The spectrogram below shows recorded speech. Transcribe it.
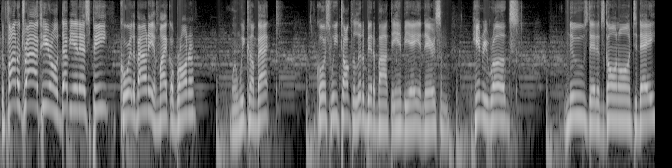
The final drive here on WNSP, Corey LeBounty and Michael Bronner. When we come back, of course, we talked a little bit about the NBA, and there's some Henry Ruggs news that has gone on today.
